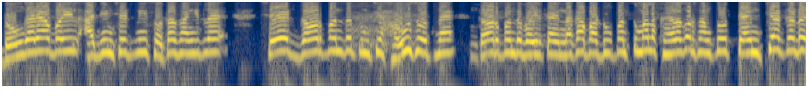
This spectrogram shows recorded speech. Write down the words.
डोंगऱ्या बैल अजिम शेठनी स्वतः सांगितलंय शेठ जोपर्यंत तुमची हौस होत नाही तोपर्यंत बैल काय नका पाठवू. पण तुम्हाला खरोखर सांगतो त्यांच्याकडे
